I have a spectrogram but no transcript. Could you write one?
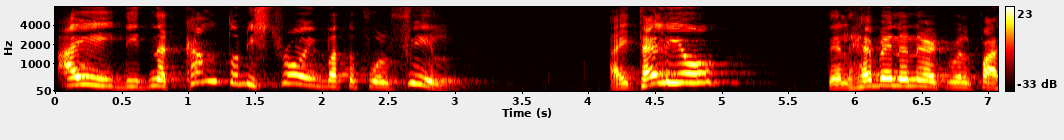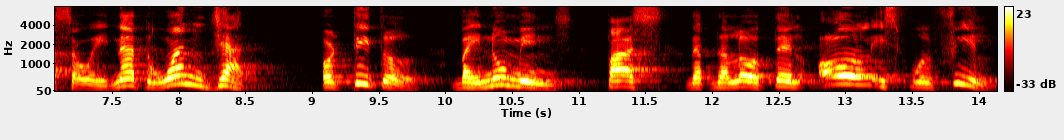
I did not come to destroy but to fulfill. I tell you, till heaven and earth will pass away, not one jot or tittle by no means pass that the law till all is fulfilled.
